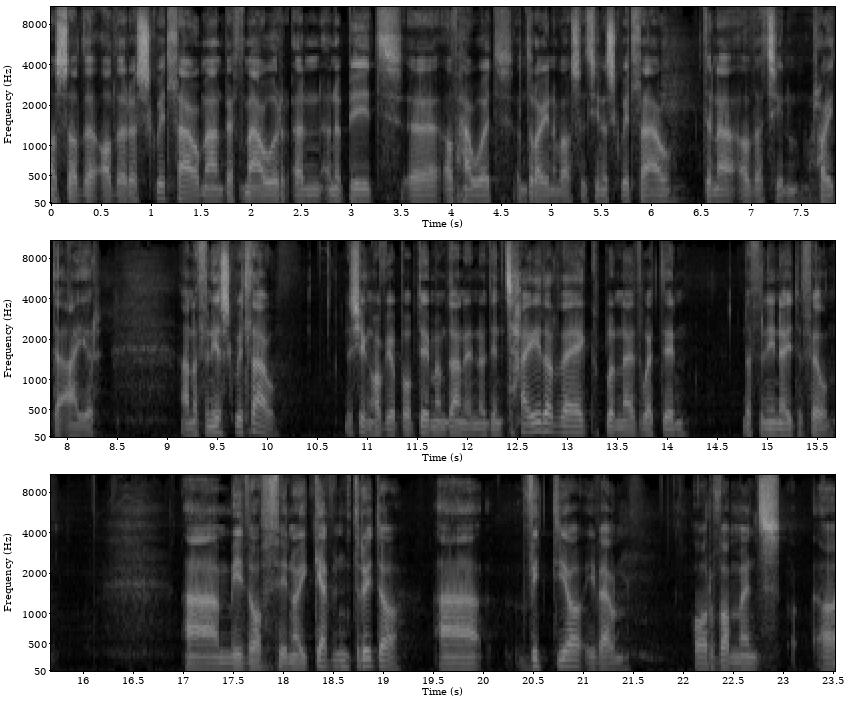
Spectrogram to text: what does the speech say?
Os oedd, oedd yr ysgwyd llaw ma'n beth mawr yn, yn y byd uh, oedd Howard yn droi yn efo, so ti'n ysgwyd llaw, dyna oedd ti'n rhoi dy air. A nath ni ysgwyd llaw. Nes i'n ynghofio bob dim amdanyn. Wedyn yn tair ar ddeg blynedd wedyn, nath ni wneud y ffilm. A mi ddoth un o'i gefndryd o a fideo i fewn o'r foment o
